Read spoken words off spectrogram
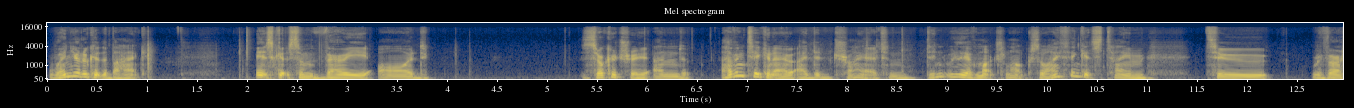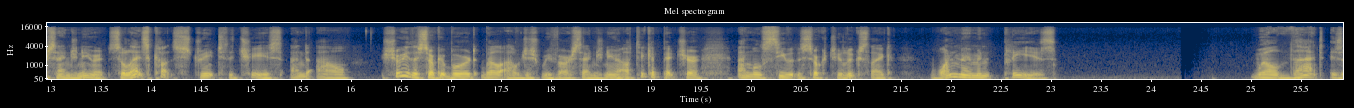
When you look at the back, it's got some very odd circuitry and having taken it out, I did try it and didn't really have much luck. So I think it's time to reverse engineer it. So let's cut straight to the chase and I'll show you the circuit board. Well, I'll just reverse engineer. I'll take a picture and we'll see what the circuitry looks like. One moment, please. Well, that is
